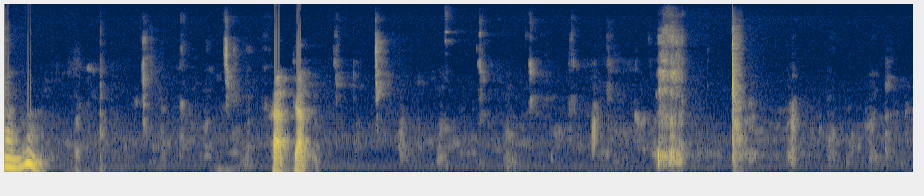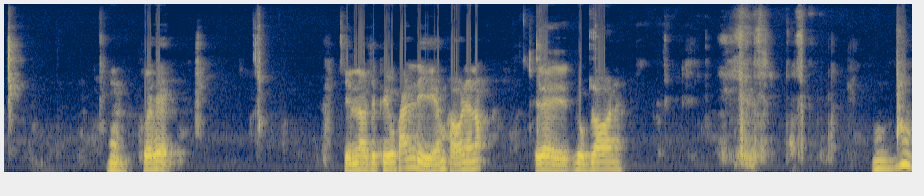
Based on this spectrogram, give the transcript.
อืมครับครับ อืมเครือเทศกินเราจะผิวพรรณดีของเขาเนี่ยเนาะจะได้รูปรอนะอืม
